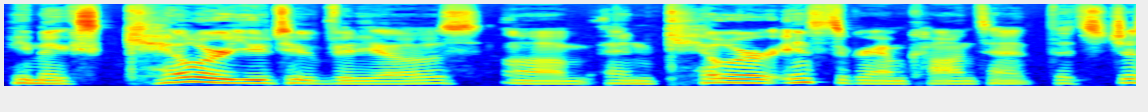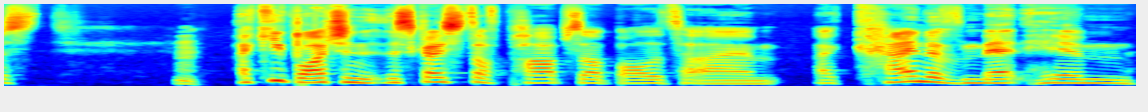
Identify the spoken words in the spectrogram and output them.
He makes killer YouTube videos um, and killer Instagram content that's just. Hmm. I keep watching. This guy's stuff pops up all the time. I kind of met him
